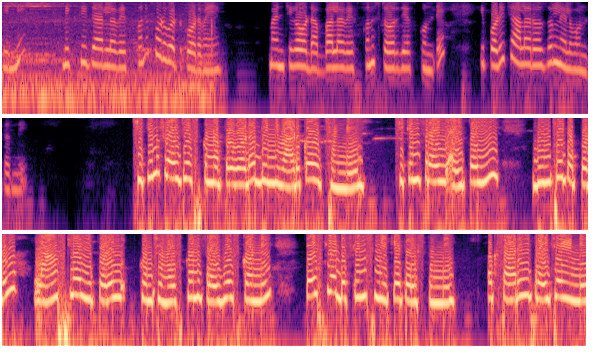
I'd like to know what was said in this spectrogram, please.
దీన్ని మిక్సీ జార్లో వేసుకొని పొడిగొట్టుకోవడమే మంచిగా ఓ డబ్బాలో వేసుకొని స్టోర్ చేసుకుంటే ఈ పొడి చాలా రోజులు నిల్వ ఉంటుంది. చికెన్ ఫ్రై చేసుకున్నప్పుడు కూడా దీన్ని వాడుకోవచ్చండి. చికెన్ ఫ్రై అయిపోయి దించేటప్పుడు లాస్ట్లో ఈ పొడి కొంచెం వేసుకొని ఫ్రై చేసుకోండి. టేస్ట్లో డిఫరెన్స్ మీకే తెలుస్తుంది. ఒకసారి ట్రై చేయండి.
